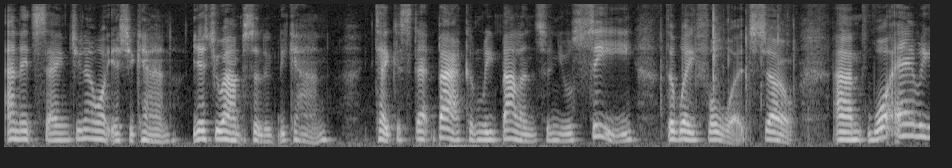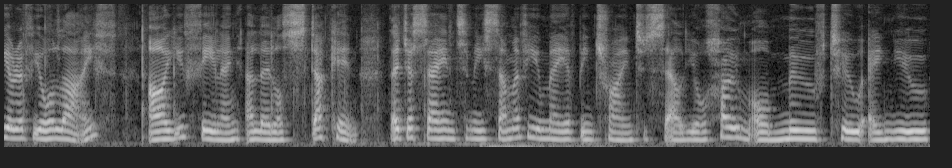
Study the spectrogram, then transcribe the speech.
And it's saying, do you know what? Yes, you can. Yes, you absolutely can take a step back and rebalance and you'll see the way forward so um, what area of your life are you feeling a little stuck in? They're just saying to me, some of you may have been trying to sell your home or move to a new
